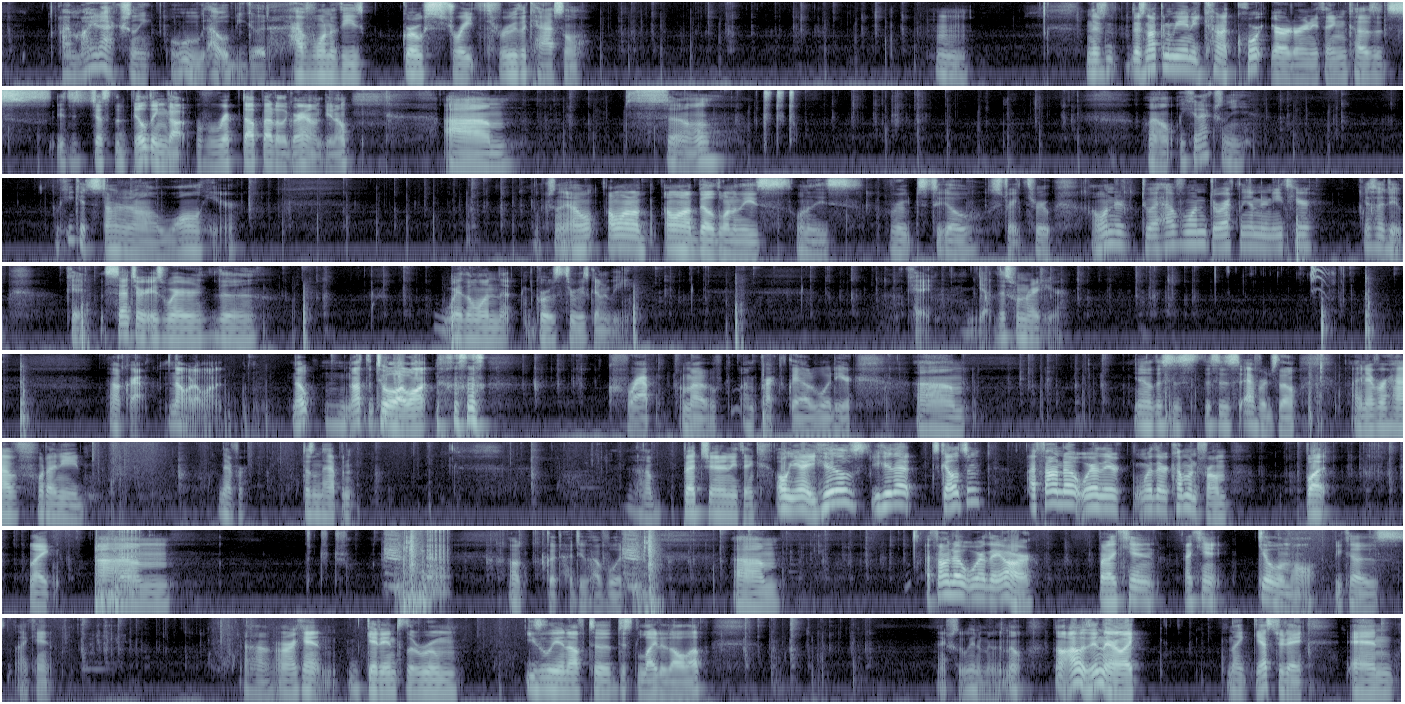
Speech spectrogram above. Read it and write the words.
I might actually, ooh, that would be good. Have one of these grow straight through the castle. Hmm. And there's there's not going to be any kind of courtyard or anything because it's it's just the building got ripped up out of the ground, you know. Um. So. Well, we could actually we could get started on a wall here. Actually, I, I want to I want to build one of these one of these roots to go straight through. I wonder, do I have one directly underneath here? Yes, I do. Okay, the center is where the where the one that grows through is going to be. Okay, yeah, this one right here. Oh crap, not what I wanted. Nope, not the tool I want. crap, I'm out of, I'm practically out of wood here. Um, you know, this is this is average though. I never have what I need. Never. Doesn't happen. I'll bet you anything. Oh yeah, you hear those? You hear that skeleton? I found out where they're where they're coming from but like um oh good I do have wood um I found out where they are but I can't I can't kill them all because I can't uh, or I can't get into the room easily enough to just light it all up actually wait a minute no no I was in there like like yesterday and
